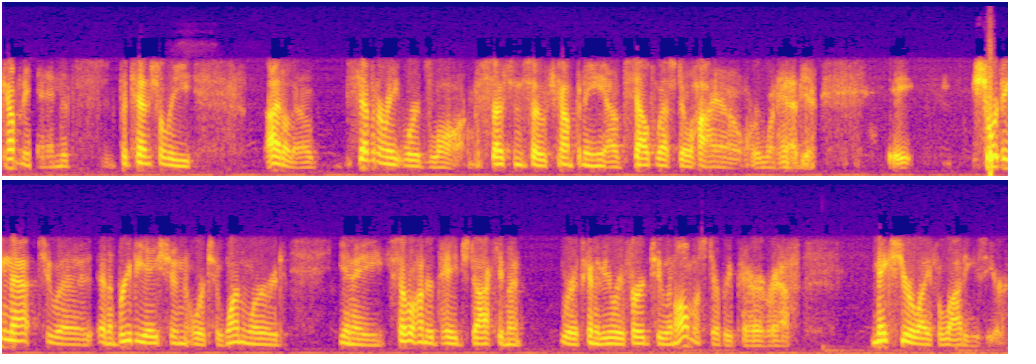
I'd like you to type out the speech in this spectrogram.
company name that's potentially, I don't know, seven or eight words long, such and such company of Southwest Ohio or what have you. Eh, shortening that to a, an abbreviation or to one word in a several hundred page document where it's going to be referred to in almost every paragraph makes your life a lot easier,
